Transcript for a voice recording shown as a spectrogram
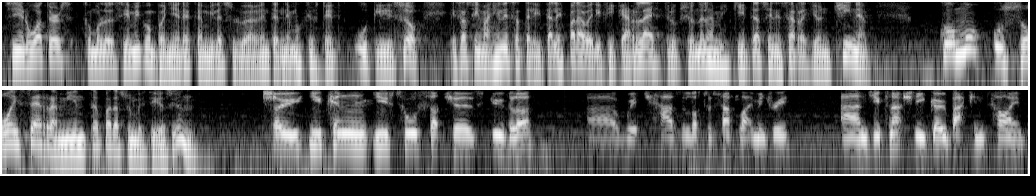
Señor Waters, como lo decía mi compañera Camila Zuluaga, entendemos que usted utilizó esas imágenes satelitales para verificar la destrucción de las mezquitas en esa región china. ¿Cómo usó esa herramienta para su investigación? So you can use tools such as Google Earth, uh, which has a lot of satellite imagery, and you can actually go back in time.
